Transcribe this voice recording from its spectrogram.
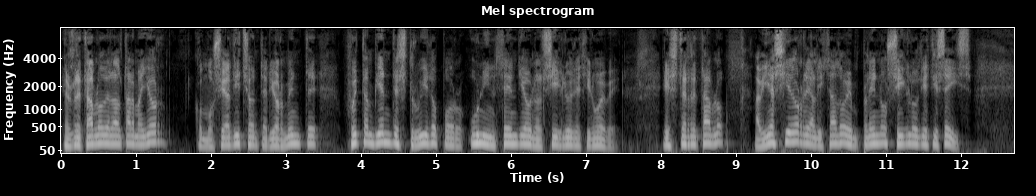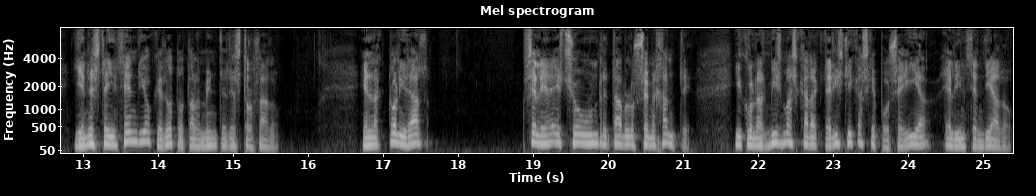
El retablo del altar mayor, como se ha dicho anteriormente, fue también destruido por un incendio en el siglo XIX. Este retablo había sido realizado en pleno siglo XVI y en este incendio quedó totalmente destrozado. En la actualidad se le ha hecho un retablo semejante y con las mismas características que poseía el incendiado.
